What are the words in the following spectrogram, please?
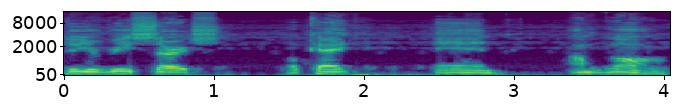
do your research, okay? And I'm gone.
